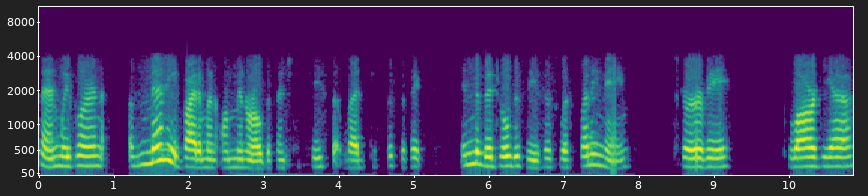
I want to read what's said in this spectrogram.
then, we've learned of many vitamin or mineral deficiencies that led to specific individual diseases with funny names scurvy, pellagra.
